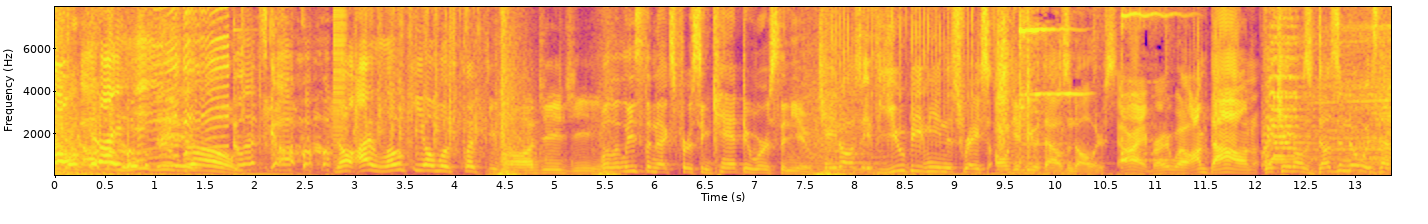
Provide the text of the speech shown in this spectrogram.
How can I hit you, bro? Let's go. No, I low-key almost clipped you. Oh, GG. Well, at least the next person can't do worse than you. K-Dawes, if you beat me in this race, I'll give you a thousand dollars. All right, bro. Well, I'm down. What K-Dawes doesn't know is that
